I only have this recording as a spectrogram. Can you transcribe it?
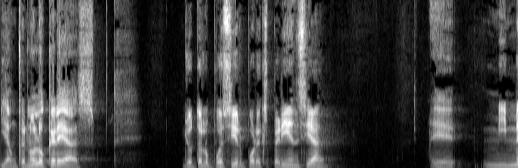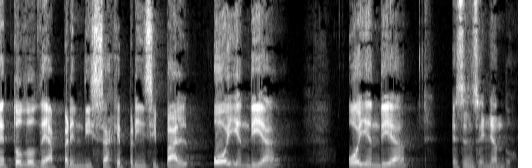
y aunque no lo creas, yo te lo puedo decir por experiencia, eh, mi método de aprendizaje principal hoy en día, hoy en día es enseñando,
